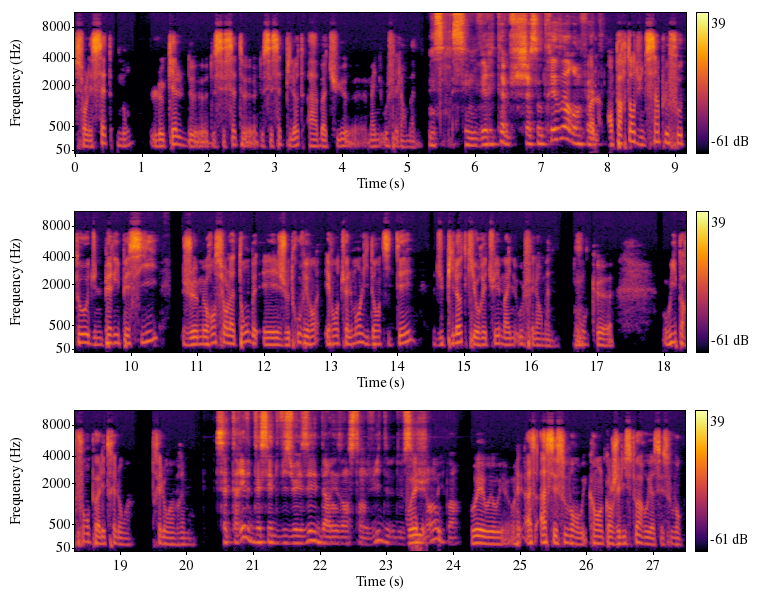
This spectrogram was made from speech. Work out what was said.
sur les sept noms lequel de, ces sept, de ces sept pilotes a abattu euh, Mein Ellermann. c'est une véritable chasse au trésor en fait. En partant d'une simple photo, d'une péripétie, je me rends sur la tombe et je trouve éventuellement l'identité du pilote qui aurait tué Mein Ellermann. Donc euh, oui, parfois on peut aller très loin, très loin vraiment. Ça t'arrive d'essayer de visualiser les derniers instants de vie de, ces gens ou pas? Oui, oui, oui, assez souvent, oui. Quand, quand j'ai l'histoire, oui, assez souvent.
